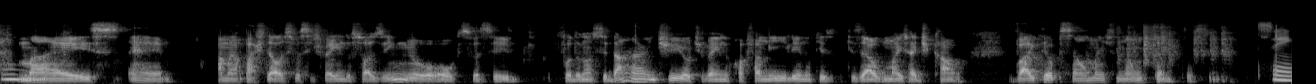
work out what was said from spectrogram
uhum, Mas é, a maior parte delas, se você estiver indo sozinho, ou se você for da nossa idade, ou estiver indo com a família e não quis- quiser algo mais radical, vai ter opção, mas não tanto, assim. Sim,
